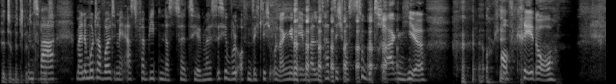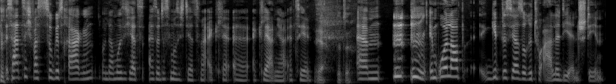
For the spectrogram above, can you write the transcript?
Bitte, bitte, bitte. Und zwar, los. meine Mutter wollte mir erst verbieten, das zu erzählen, weil es ist ihr wohl offensichtlich unangenehm, weil es hat sich was zugetragen hier okay. auf Credo. Es hat sich was zugetragen und da muss ich jetzt, also das muss ich dir jetzt mal erklä äh, erklären, ja, erzählen. Ja, bitte. Ähm, Im Urlaub gibt es ja so Rituale, die entstehen.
